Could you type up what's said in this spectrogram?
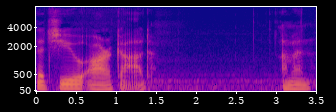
that you are God. Amen.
